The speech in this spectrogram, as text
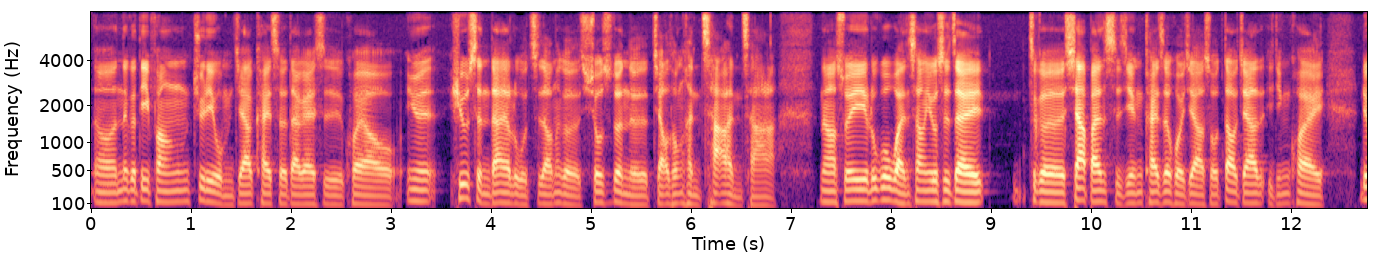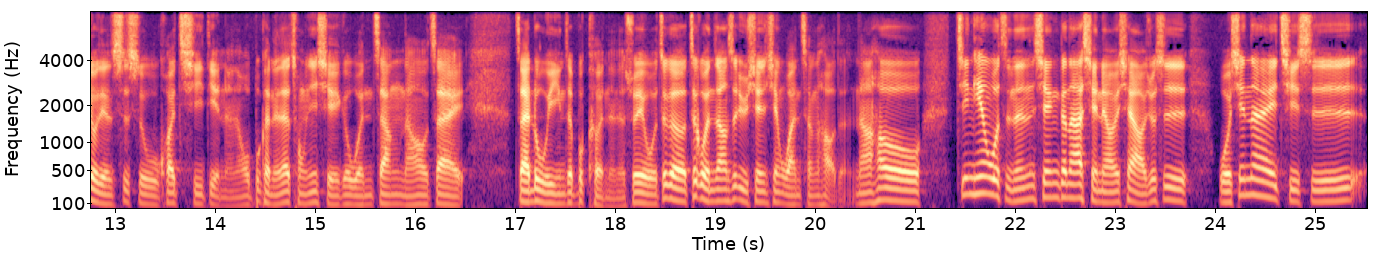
呃那个地方，距离我们家开车大概是快要，因为 Houston 大家如果知道那个休斯顿的交通很差很差啦，那所以如果晚上又是在这个下班时间开车回家的时候，到家已经快六点四十五，快七点了，我不可能再重新写一个文章，然后再。在录音，这不可能的，所以我这个这个文章是预先先完成好的。然后今天我只能先跟大家闲聊一下，就是我现在其实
